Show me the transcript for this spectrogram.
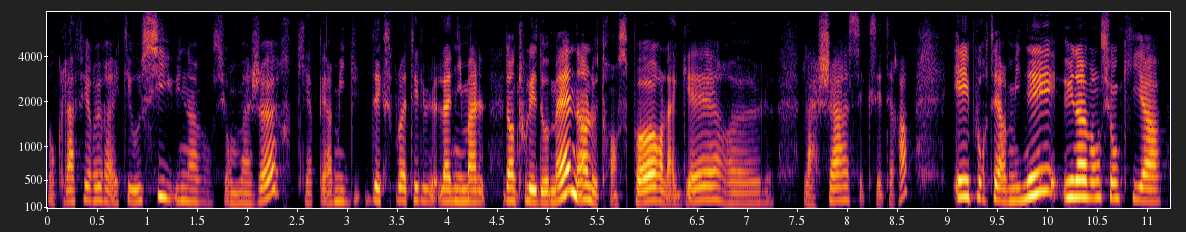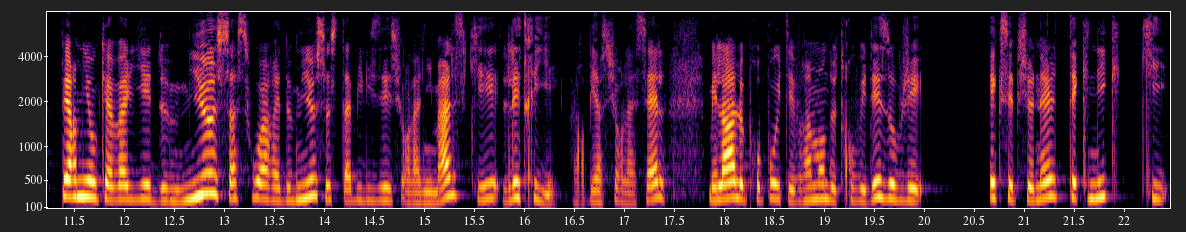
Donc la ferrure a été aussi une invention majeure qui a permis d'exploiter l'animal dans tous les domaines, hein, le transport, la guerre, euh, la chasse, etc. Et pour terminer, une invention qui a permis aux cavaliers de mieux s'asseoir et de mieux se stabiliser sur l'animal, ce qui est l'étrier. Alors bien sûr la selle, mais là le propos était vraiment de trouver des objets exceptionnels, techniques, qui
